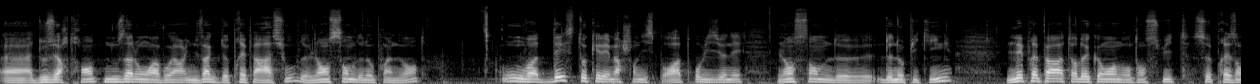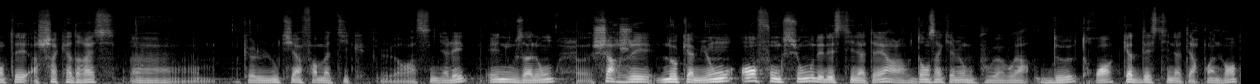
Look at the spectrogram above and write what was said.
à 12h30 nous allons avoir une vague de préparation de l'ensemble de nos points de vente où on va déstocker les marchandises pour approvisionner l'ensemble de, de nos pickings. Les préparateurs de commandes vont ensuite se présenter à chaque adresse euh, que l'outil informatique leur a signalé et nous allons euh, charger nos camions en fonction des destinataires. Alors dans un camion vous pouvez avoir 2, 3, 4 destinataires points de vente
